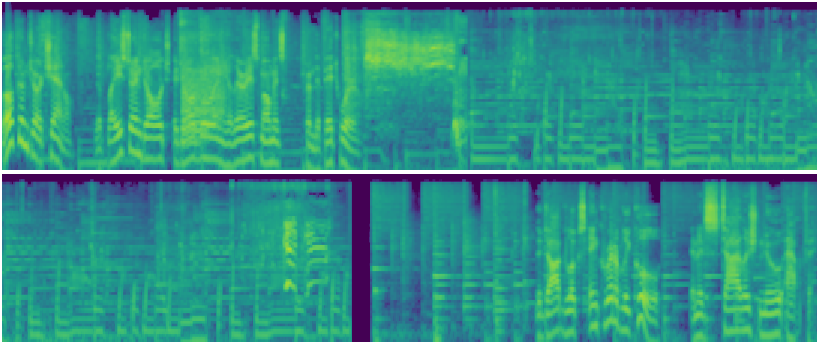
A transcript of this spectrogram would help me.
Welcome to our channel, the place to indulge adorable and hilarious moments from the pet world. Good girl. The dog looks incredibly cool in its stylish new outfit.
